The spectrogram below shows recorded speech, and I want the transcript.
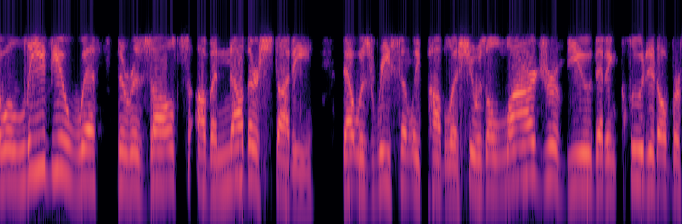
will leave you with the results of another study that was recently published. It was a large review that included over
